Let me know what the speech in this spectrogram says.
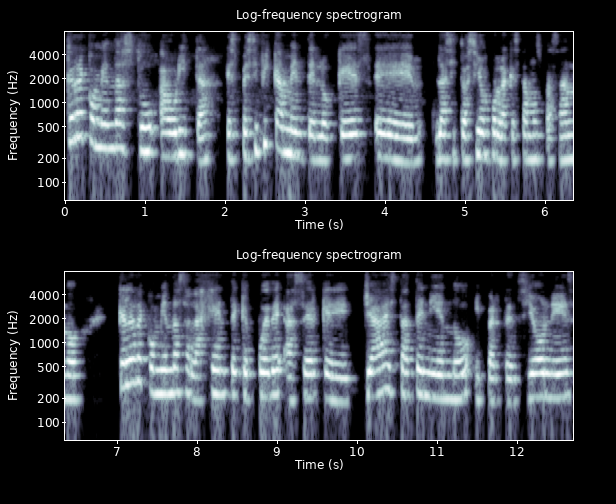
¿Qué recomiendas tú ahorita, específicamente lo que es eh, la situación por la que estamos pasando? ¿Qué le recomiendas a la gente que puede hacer que ya está teniendo hipertensiones,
